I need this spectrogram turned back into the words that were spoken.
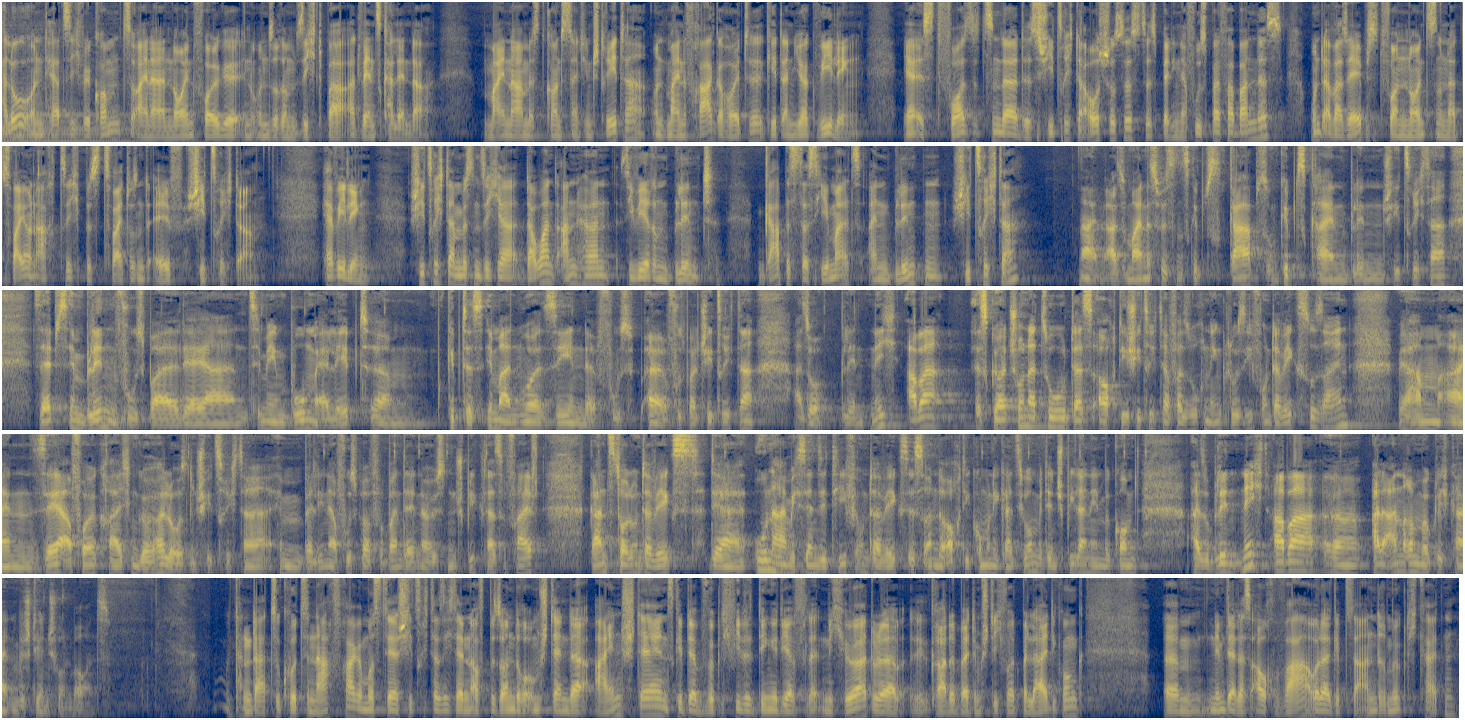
Hallo und herzlich willkommen zu einer neuen Folge in unserem Sichtbar Adventskalender. Mein Name ist Konstantin Streter und meine Frage heute geht an Jörg Wehling. Er ist Vorsitzender des Schiedsrichterausschusses des Berliner Fußballverbandes und er war selbst von 1982 bis 2011 Schiedsrichter. Herr Wehling, Schiedsrichter müssen sich ja dauernd anhören, sie wären blind. Gab es das jemals, einen blinden Schiedsrichter? Nein, also meines Wissens gab es und gibt es keinen blinden Schiedsrichter. Selbst im Blindenfußball, der ja einen ziemlichen Boom erlebt, ähm, gibt es immer nur sehende Fuß, äh, Fußballschiedsrichter, also blind nicht. Aber es gehört schon dazu, dass auch die Schiedsrichter versuchen, inklusiv unterwegs zu sein. Wir haben einen sehr erfolgreichen gehörlosen Schiedsrichter im Berliner Fußballverband, der in der höchsten Spielklasse pfeift. Ganz toll unterwegs, der unheimlich sensitiv unterwegs ist und auch die Kommunikation mit den Spielern hinbekommt. Also blind nicht, aber äh, alle anderen Möglichkeiten bestehen schon bei uns. Dann dazu kurze Nachfrage. Muss der Schiedsrichter sich denn auf besondere Umstände einstellen? Es gibt ja wirklich viele Dinge, die er vielleicht nicht hört oder äh, gerade bei dem Stichwort Beleidigung. Ähm, nimmt er das auch wahr oder gibt es da andere Möglichkeiten?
